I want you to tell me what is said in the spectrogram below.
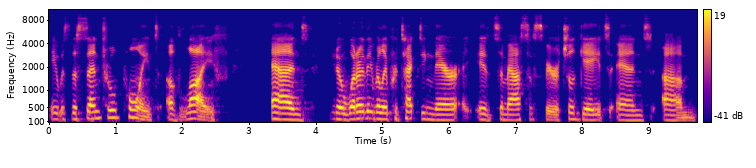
it was the central point of life. And you know what are they really protecting there? It's a massive spiritual gate and um,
